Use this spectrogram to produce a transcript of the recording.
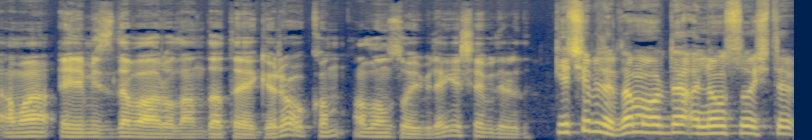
ama elimizde var olan dataya göre Ocon Alonso'yu bile geçebilirdi. Geçebilirdi ama orada Alonso işte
